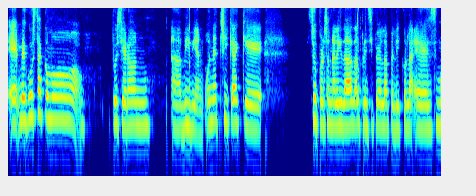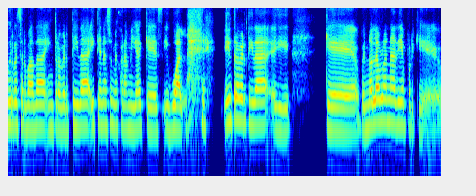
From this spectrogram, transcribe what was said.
eh, me gusta cómo pusieron a Vivian, una chica que su personalidad al principio de la película es muy reservada, introvertida y tiene a su mejor amiga que es igual, introvertida y que pues, no le hablo a nadie porque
